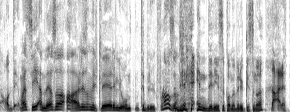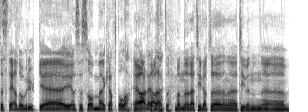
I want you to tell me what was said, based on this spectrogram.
Ja, det må jeg si. Endelig så er liksom virkelig religion til bruk for noe. altså. Det, endelig så kan det brukes til noe. Det er rette stedet å bruke Jesus som kraft òg, da. Ja, det er sant det. Men eh, det er tydelig at eh, denne tyven eh,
